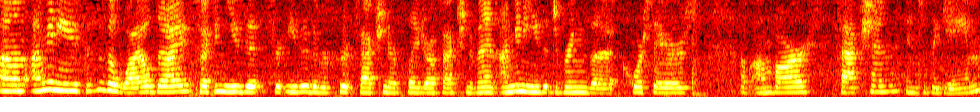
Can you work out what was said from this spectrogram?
Um, I'm going to use this is a wild die, so I can use it for either the recruit faction or play draw faction event. I'm going to use it to bring the Corsairs of Umbar faction into the game.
